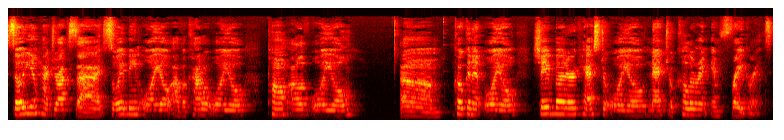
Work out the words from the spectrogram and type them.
sodium hydroxide, soybean oil, avocado oil, palm olive oil, um, coconut oil, shea butter, castor oil, natural colorant, and fragrance.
